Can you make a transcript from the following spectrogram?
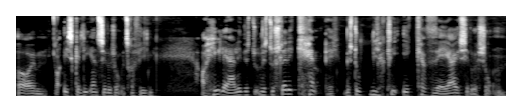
og, øhm, og eskalere en situation i trafikken. Og helt ærligt, hvis du, hvis du slet ikke kan det, hvis du virkelig ikke kan være i situationen,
